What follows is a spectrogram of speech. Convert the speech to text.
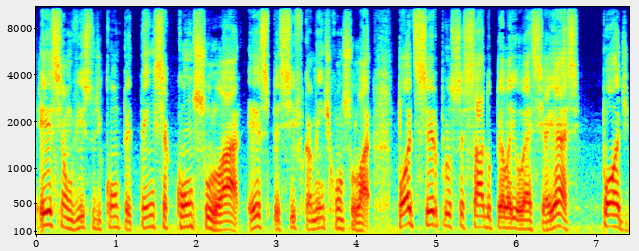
esse é um visto de competência consular, especificamente consular. Pode ser processado pela USIS? Pode,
